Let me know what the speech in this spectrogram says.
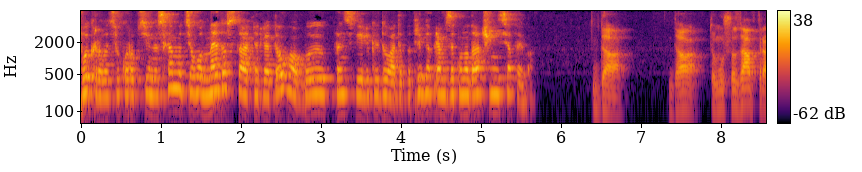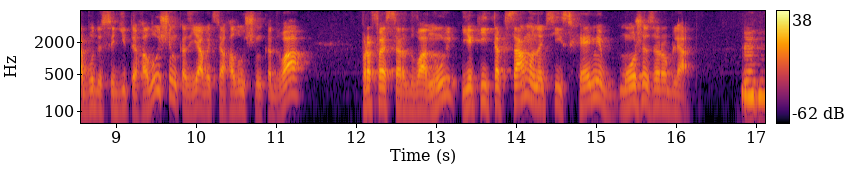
викрили цю корупційну схему, цього недостатньо для того, аби в принципі її ліквідувати. Потрібна прям законодавча ініціатива. Да, да. Тому що завтра буде сидіти Галущенка, з'явиться Галущенка 2, професор 2.0, який так само на цій схемі може заробляти. Угу.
